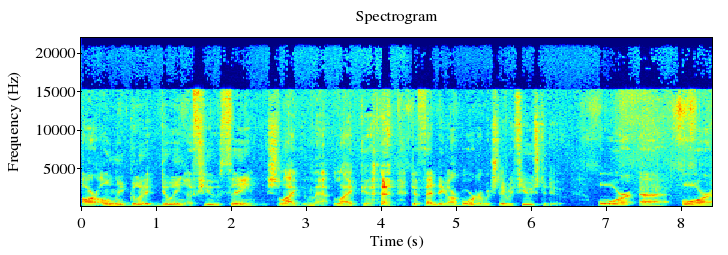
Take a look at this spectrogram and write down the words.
are only good at doing a few things, like like uh, defending our border, which they refuse to do, or uh, or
